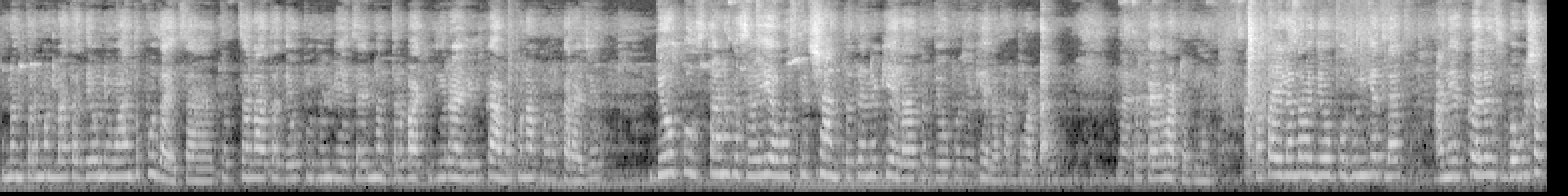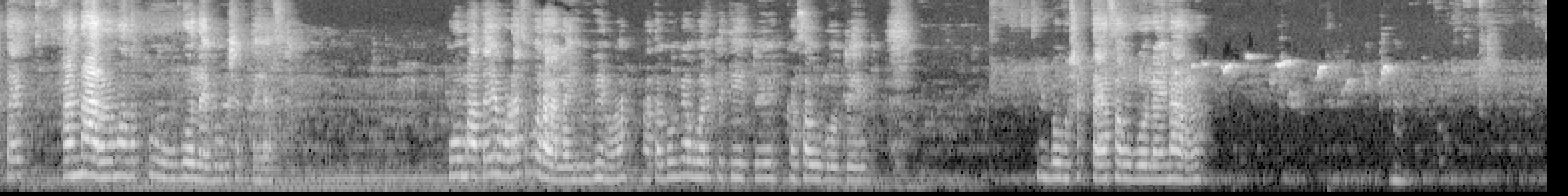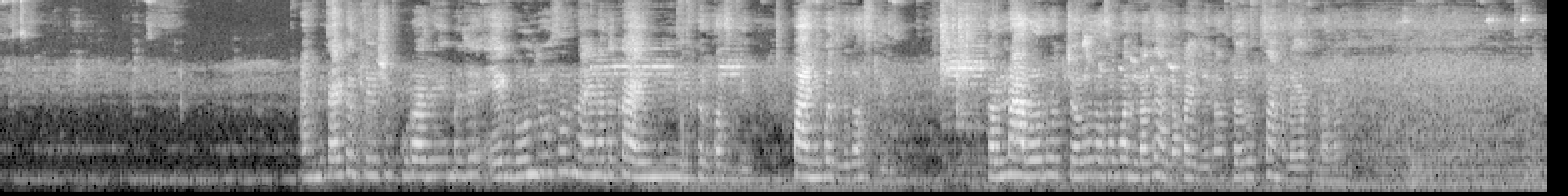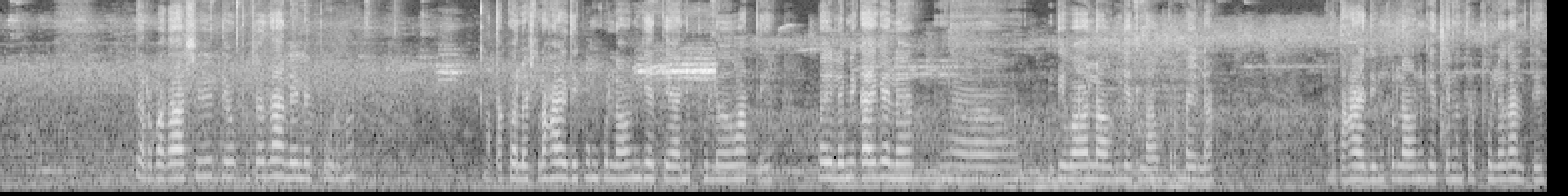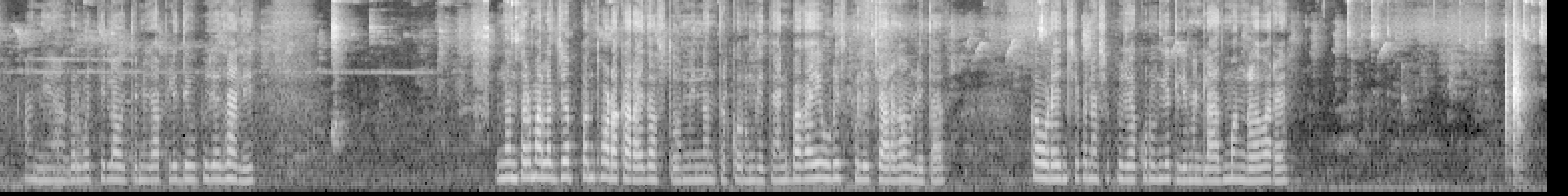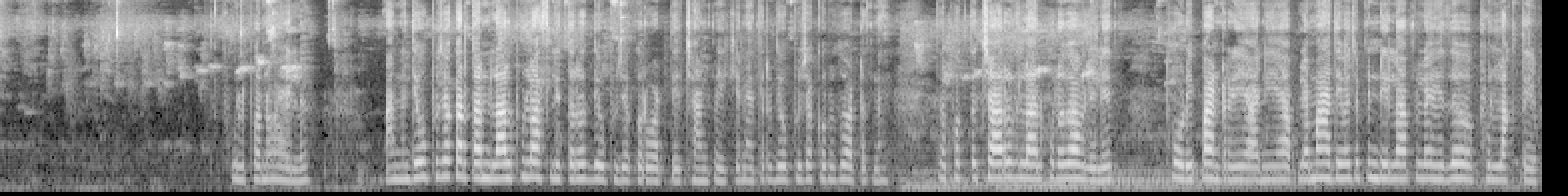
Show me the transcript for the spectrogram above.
नंतर म्हटलं आता देव निवांत पुजायचा. तर चला आता देव पुजून घ्यायचा आहे. नंतर बाकीची राहिलेली कामं पण आपल्याला करायचे देव पुजताना कसं व्यवस्थित शांततेने केला तर देवपूजा केल्यासारखं वाटतं. नाहीतर काय वाटत नाही. आता पहिल्यांदा मी देव पुजून घेतलाय आणि कलर्स बघू शकताय हा नारळ माझा पू गोलाय बघू शकताय असा. हो, कोम आता एवढाच वर आला येऊ हिरवा. आता बघूया वर किती येतोय कसा उगवतोय. बघू शकताय असा उगवलाय नारळ. आणि मी काय करते शुक्रवारी म्हणजे एक दोन दिवसच नाही ना तर कायम मी हे करत असते. पाणी बदलत असते. कारण नारळ रोजच्या रोज असा वल्ला झाला पाहिजे ना तरच चांगलं आहे आपल्याला. तर बघा अशी देवपूजा झालेली आहे पूर्ण. आता कलशला हळदी कुंकू लावून घेते आणि फुलं वाहते. पहिलं मी काय केलं दिवा लावून घेतला अगोदर पहिला. आता हळदी कुंकू लावून घेते नंतर फुलं घालते. आणि अगरबत्ती लावते म्हणजे आपली देवपूजा झाली. नंतर मला जप पण थोडा करायचा असतो. मी नंतर करून घेते. आणि बघा एवढीच फुले चार गावलीत आज. कवड्यांची पण अशी पूजा करून घेतली म्हटलं आज मंगळवार आहे. फुल पण व्हायलं आणि देवपूजा करताना लाल फुलं असली तरच देवपूजा करू वाटते छानपैकी. नाहीतर देवपूजा करूच वाटत नाही. तर फक्त चारच लाल फुलं गावलेले आहेत. थोडी पांढरी आणि आपल्या महादेवाच्या पिंडीला आपलं हे ज फूल लागते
